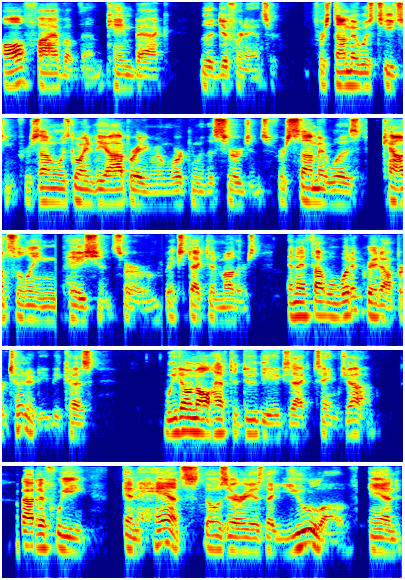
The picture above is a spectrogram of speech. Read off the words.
all five of them came back with a different answer. For some, it was teaching. For some, it was going to the operating room, working with the surgeons. For some, it was counseling patients or expectant mothers. And I thought, well, what a great opportunity because we don't all have to do the exact same job about if we enhance those areas that you love and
